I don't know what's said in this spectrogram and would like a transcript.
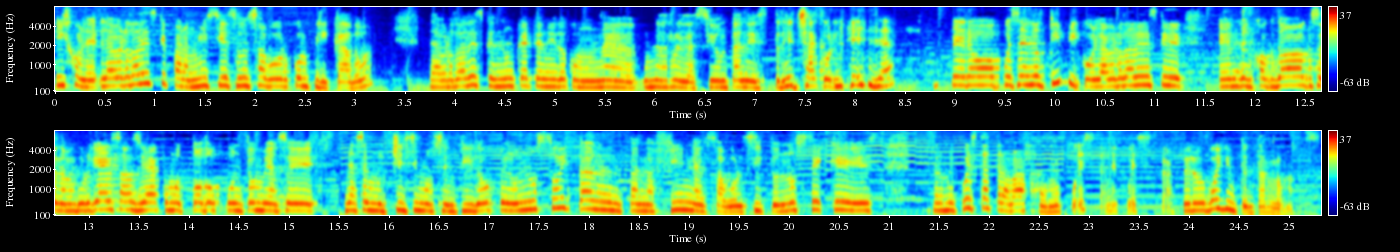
Híjole, la verdad es que para mí sí es un sabor complicado. La verdad es que nunca he tenido como una, una relación tan estrecha con ella. Pero pues en lo típico, la verdad es que en, en, hot dogs, en hamburguesas, ya como todo junto me hace, me hace muchísimo sentido, pero no soy tan, tan afín al saborcito, no sé qué es pero me cuesta trabajo, me cuesta, me cuesta, pero voy a intentarlo más.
